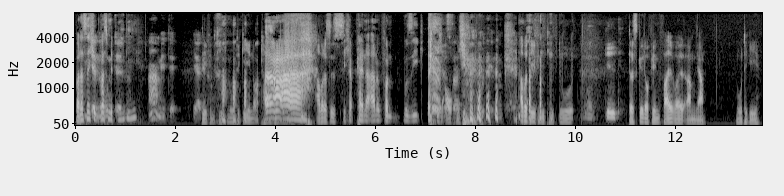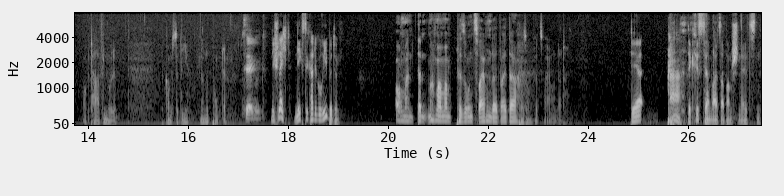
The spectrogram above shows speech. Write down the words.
War das nicht irgendwas mit. MIDI? Ah, Mitte. Ja, genau. Definitiv Note G in Oktaven. Ah, Aber das ist ich habe keine Ahnung von Musik. ich Das auch nicht. Aber definitiv, du, Ja, gilt. das gilt auf jeden Fall, weil, ähm, ja, Note G, Oktave 0. Bekommst du die 400 Punkte. Sehr gut. Nicht schlecht. Nächste Kategorie bitte. Oh Mann, dann machen wir mal Person 200 weiter. Person für 200. Der, ah, der Christian war jetzt aber am schnellsten.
